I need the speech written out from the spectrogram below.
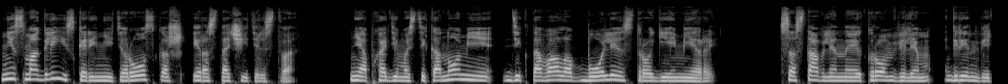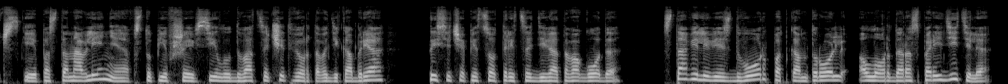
не смогли искоренить роскошь и расточительство. Необходимость экономии диктовала более строгие меры. Составленные Кромвелем Гринвичские постановления, вступившие в силу 24 декабря 1539 года, ставили весь двор под контроль лорда-распорядителя,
